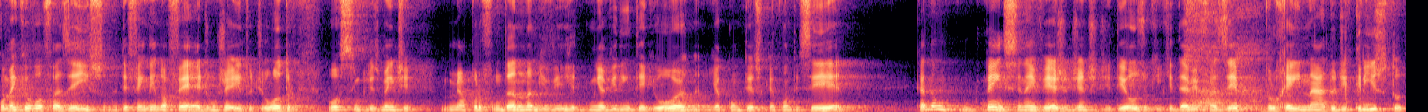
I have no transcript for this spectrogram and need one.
Como é que eu vou fazer isso? Defendendo a fé de um jeito, de outro, ou simplesmente me aprofundando na minha vida interior né? e aconteça o que acontecer? Cada um pense né? e veja diante de Deus o que, que deve fazer para o reinado de Cristo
